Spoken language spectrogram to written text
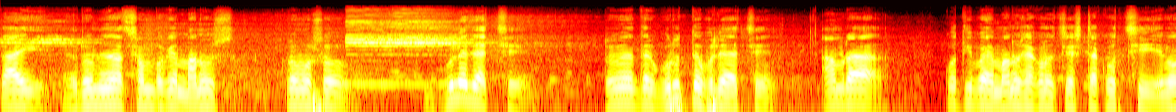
তাই রবীন্দ্রনাথ সম্পর্কে মানুষ ক্রমশ ভুলে যাচ্ছে রবীন্দ্রনাথের গুরুত্ব ভুলে যাচ্ছে। আমরা কতিপয় মানুষ এখনও চেষ্টা করছি এবং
